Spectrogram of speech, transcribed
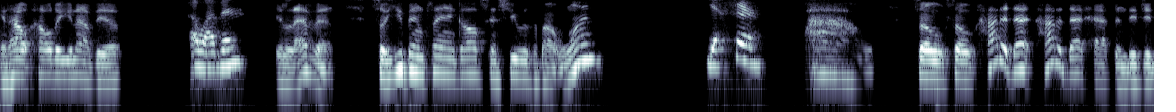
and how, how old are you now, Viv? eleven. 11. So you've been playing golf since you was about one? Yes, sir. Wow. So so how did that how did that happen? Did your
